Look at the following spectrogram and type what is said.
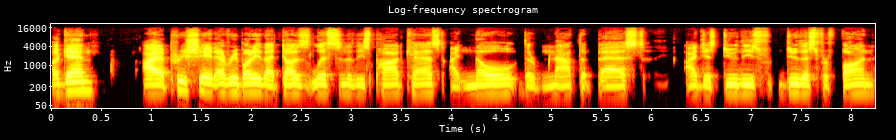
Again, I appreciate everybody that does listen to these podcasts. I know they're not the best. I just do these do this for fun.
